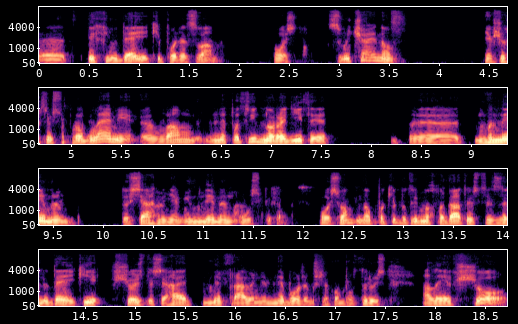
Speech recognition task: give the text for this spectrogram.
е, тих людей, які поряд з вами. Ось, звичайно, якщо хтось в проблемі, е, вам не потрібно радіти е, мнимим досягненням і мнимим успіхам. Ось вам навпаки потрібно ходатайствувати за людей, які щось досягають неправильним, не Божим шляхом. Повторюсь. Але якщо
